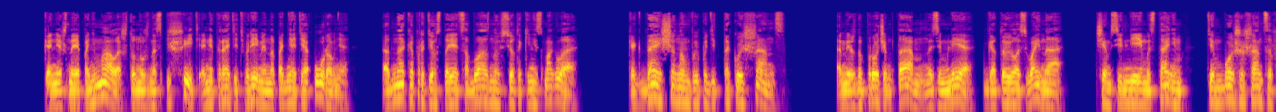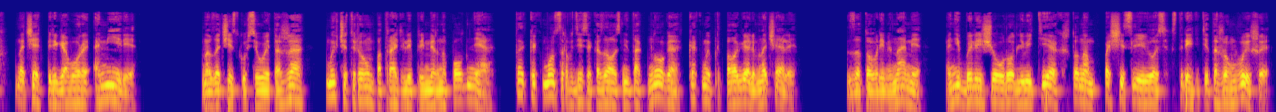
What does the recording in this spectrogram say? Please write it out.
Конечно, я понимала, что нужно спешить, а не тратить время на поднятие уровня, однако противостоять соблазну все-таки не смогла. Когда еще нам выпадет такой шанс? А между прочим, там, на Земле, готовилась война. Чем сильнее мы станем, тем больше шансов начать переговоры о мире. На зачистку всего этажа мы вчетвером потратили примерно полдня, так как монстров здесь оказалось не так много, как мы предполагали вначале. Зато временами они были еще уродливее тех, что нам посчастливилось встретить этажом выше.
